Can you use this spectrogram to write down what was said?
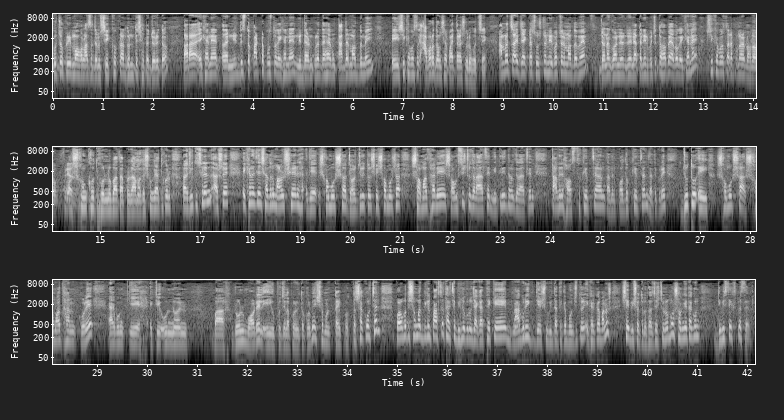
কুচক্রী মহল আছে, যেমন শিক্ষকরা দুর্নীতির সাথে জড়িত। তারা এখানে নির্দিষ্ট পাঠ্যপুস্তক এখানে নির্ধারণ করে দেয় এবং তাদের মাধ্যমেই এই শিক্ষা ব্যবস্থা আবারও ধ্বংসের পায়তারা শুরু হচ্ছে। আমরা চাই যে একটা সুষ্ঠু নির্বাচনের মাধ্যমে জনগণের নেতা নির্বাচিত হবে এবং এখানে শিক্ষা ব্যবস্থাটা পুনরায় ভালো ফিরে অসংখ্য ধন্যবাদ আপনারা আমাদের সঙ্গে এতক্ষণ যুক্ত ছিলেন। আসলে এখানে যে সাধারণ মানুষের যে সমস্যা, জর্জরিত সেই সমস্যা সমাধানে সংশ্লিষ্ট যারা আছেন, নীতি নির্ধারক যারা আছেন, তাদের হস্তক্ষেপ চান, তাদের পদক্ষেপ চান, যাতে করে দ্রুত এই সমস্যা সমাধান করে এবং কি একটি উন্নয়ন বা রোল মডেল এই উপজেলা পরিণত করবে সেমনটাই প্রত্যাশা করছেন। পরবর্তী সংবাদ বিকেল পাঁচটা থাকছে। ভিন্ন কোনো জায়গা থেকে নাগরিক যে সুবিধা থেকে বঞ্চিত এখানকার মানুষ সেই বিষয় তুলে ধরার চেষ্টা করব। সঙ্গে থাকুন ডিবিসি এক্সপ্রেসের।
